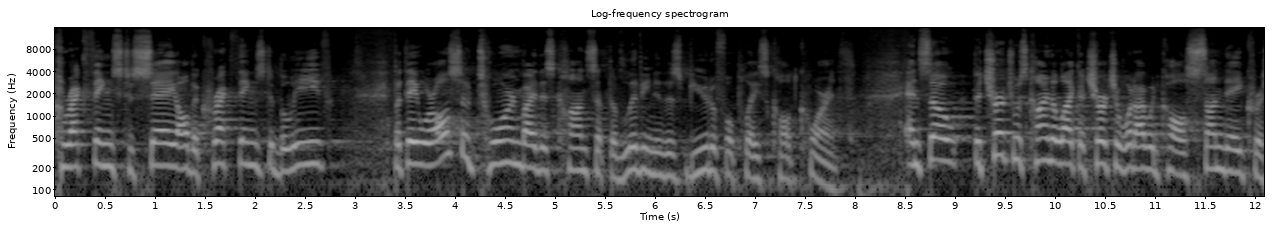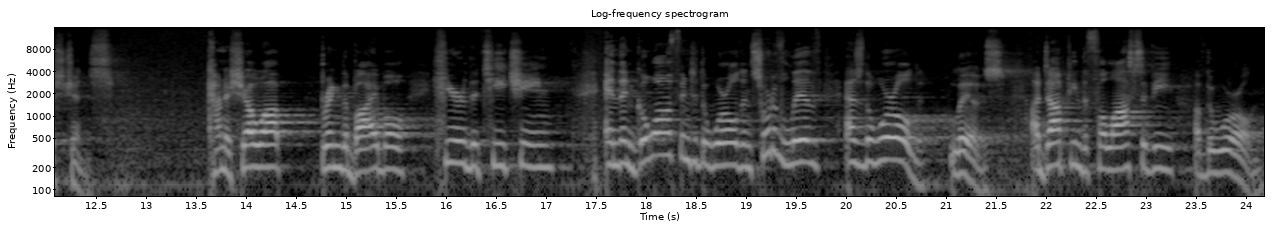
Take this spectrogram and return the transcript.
correct things to say, all the correct things to believe. But they were also torn by this concept of living in this beautiful place called Corinth. And so the church was kind of like a church of what I would call Sunday Christians. Kind of show up, bring the Bible, hear the teaching, and then go off into the world and sort of live as the world lives, adopting the philosophy of the world.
